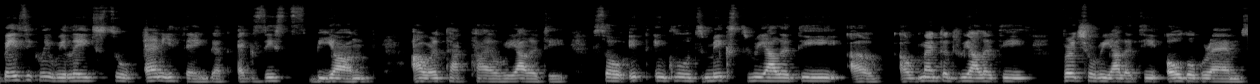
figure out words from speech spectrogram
basically relates to anything that exists beyond our tactile reality. So it includes mixed reality, uh, augmented reality, virtual reality, holograms,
